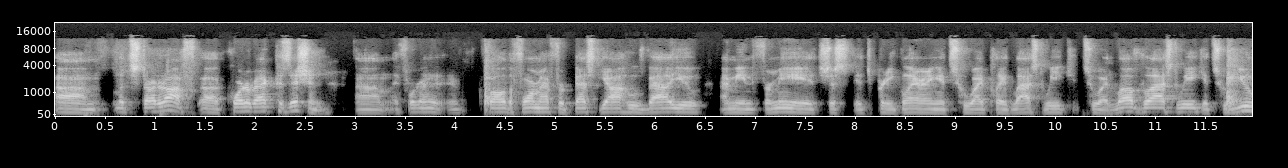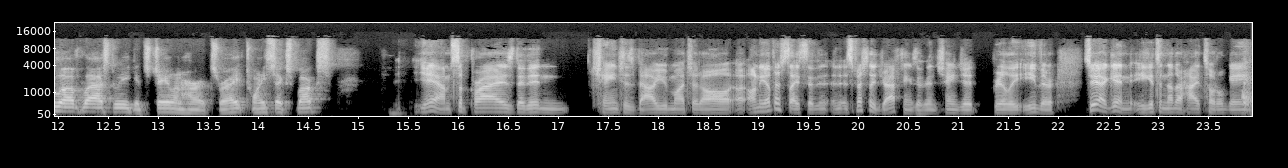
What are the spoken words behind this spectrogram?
Um, let's start it off. Uh, quarterback position. Um, if we're going to follow the format for best Yahoo value, I mean, for me, it's just, it's pretty glaring. It's who I played last week. It's who I loved last week. It's who you loved last week. It's Jalen Hurts, right? 26 bucks. Yeah, I'm surprised they didn't change his value much at all. Uh, on the other sites, especially DraftKings, they didn't change it really either. So yeah, again, he gets another high total game.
